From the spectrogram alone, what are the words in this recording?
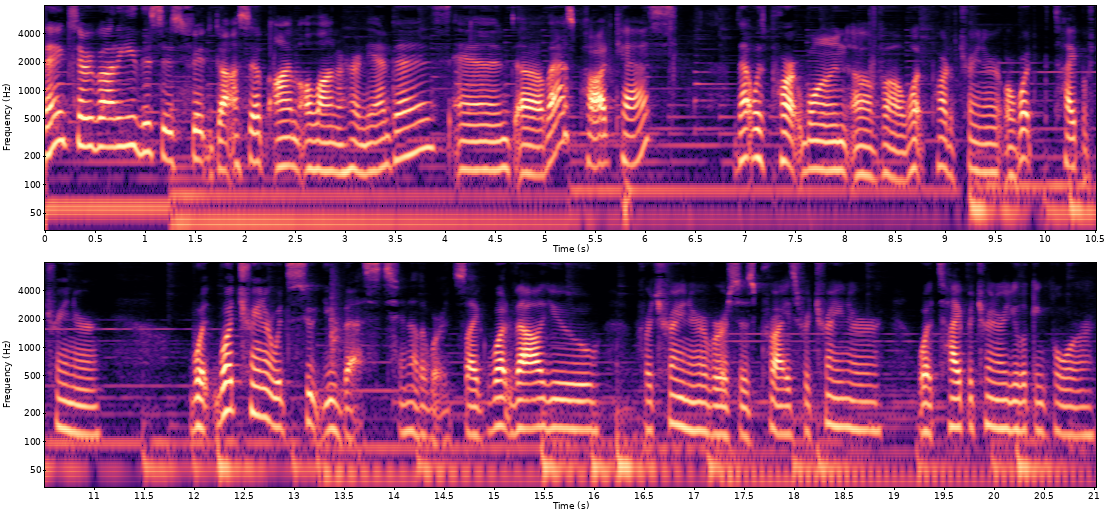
Thanks, everybody. This is Fit Gossip. I'm Alana Hernandez. And uh, last podcast, that was part one of uh, what part of trainer or what type of trainer, what, what trainer would suit you best. In other words, like what value for trainer versus price for trainer, what type of trainer are you looking for.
